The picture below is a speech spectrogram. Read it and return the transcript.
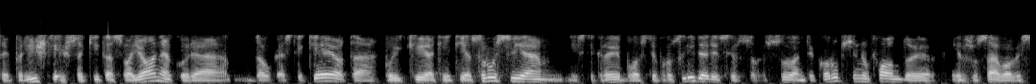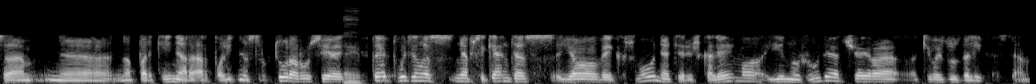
taip ryškiai išsakytą svajonę, kurią daug kas tikėjo, tą puikiai ateities Rusiją. Jis tikrai buvo stiprus lyderis ir su, su antikorupciniu fondu ir, ir su savo visa na, partinė ar, ar politinė struktūra Rusijoje. Taip, Taip Putinas neapsikentęs jo veiksmų, net ir iš kalėjimo jį nužudė nužudė, čia yra akivaizdus dalykas. Ten.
